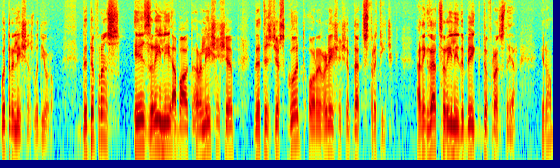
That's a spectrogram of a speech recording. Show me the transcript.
good relations with Europe. The difference is really about a relationship that is just good or a relationship that's strategic. I think that's really the big difference there, you know.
